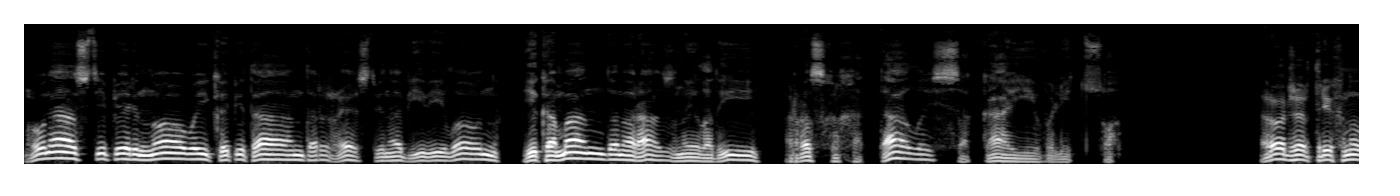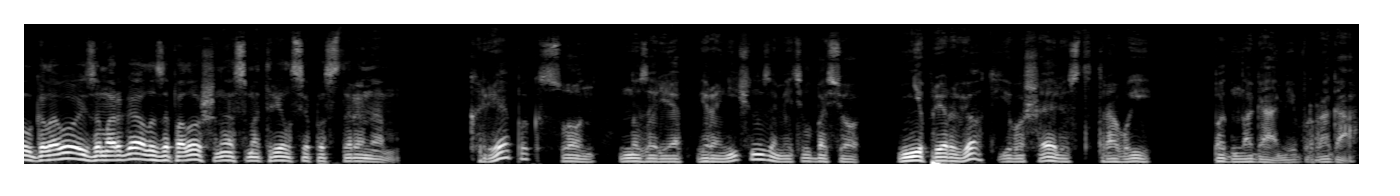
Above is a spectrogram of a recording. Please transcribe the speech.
«У нас теперь новый капитан», — торжественно объявил он, и команда на разные лады расхохоталась Сакаи в лицо. Роджер тряхнул головой, заморгал и заполошно осмотрелся по сторонам. «Крепок сон на заре», — иронично заметил Басё. «Не прервет его шелест травы под ногами врага».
